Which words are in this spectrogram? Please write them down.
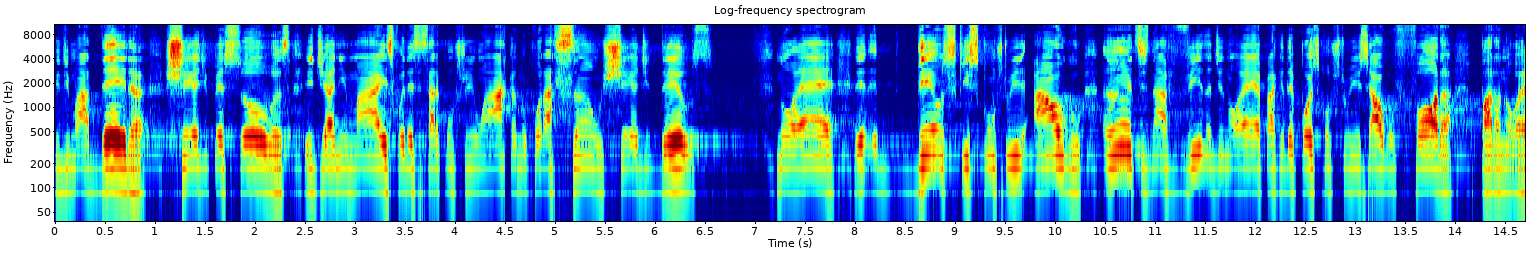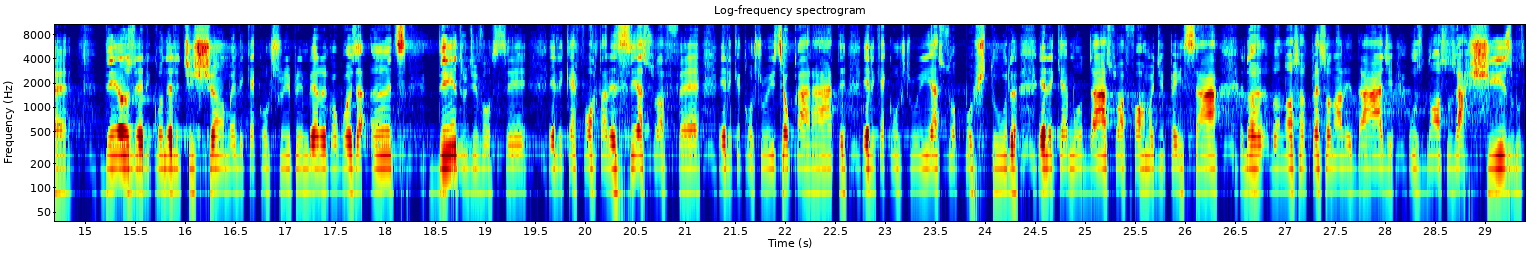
de madeira cheia de pessoas e de animais, foi necessário construir uma arca no coração cheia de Deus. Noé, Deus quis construir algo antes na vida de Noé, para que depois construísse algo fora para Noé. Deus, ele, quando Ele te chama, Ele quer construir primeiro alguma coisa antes dentro de você. Ele quer fortalecer a sua fé, Ele quer construir seu caráter, Ele quer construir a sua postura, Ele quer mudar a sua forma de pensar, a nossa personalidade, os nossos achismos.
